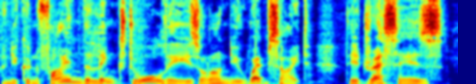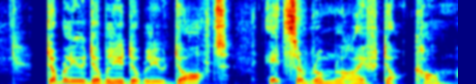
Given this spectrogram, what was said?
And you can find the links to all these on our new website. The address is www.itsarumlife.com.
